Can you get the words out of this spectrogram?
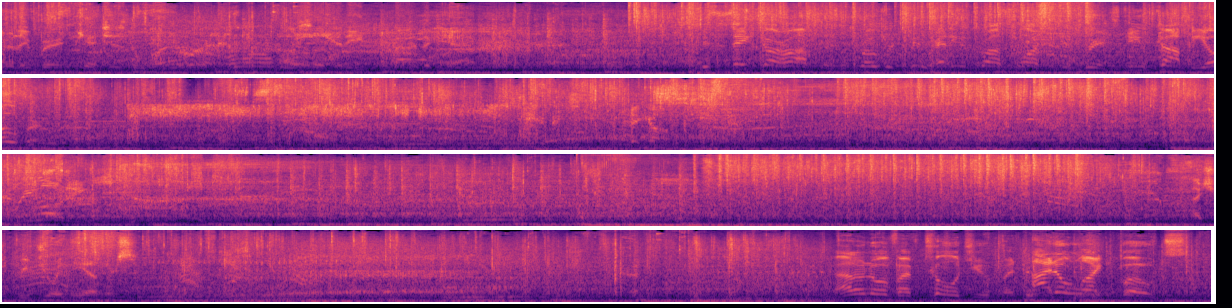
Early bird catches the worm. Also get eaten by the cat. This is HR Hoffman with Rover 2 heading across Washington Bridge. Do you copy? Over. Pick up. Reloading! I should rejoin the others. I don't know if I've told you, but I don't like boats.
